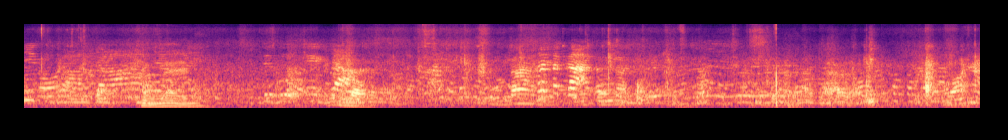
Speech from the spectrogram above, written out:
ยืดได้แข็งแรงต่อได้ได้ร้อยห้า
